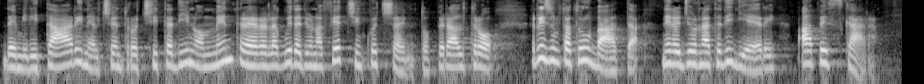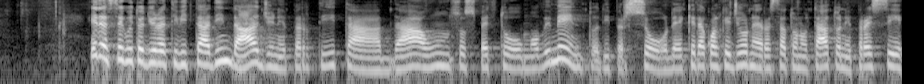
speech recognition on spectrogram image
dai militari nel centro cittadino mentre era alla guida di una Fiat 500, peraltro risultato rubata nella giornata di ieri a Pescara. Ed a seguito di un'attività di indagine partita da un sospetto movimento di persone che da qualche giorno era stato notato nei pressi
